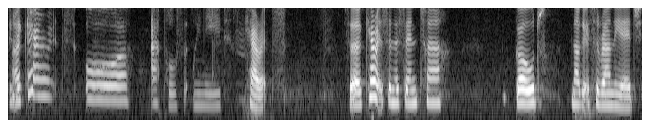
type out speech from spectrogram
Is Okay. it carrots or apples that we need? Carrots. So carrots in the centre, gold nuggets around the edge.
